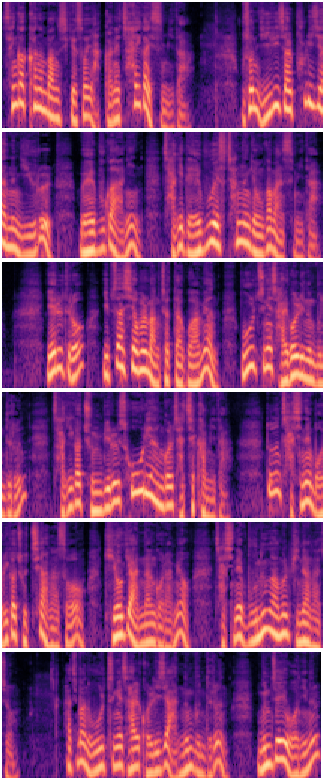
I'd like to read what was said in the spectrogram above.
생각하는 방식에서 약간의 차이가 있습니다. 우선 일이 잘 풀리지 않는 이유를 외부가 아닌 자기 내부에서 찾는 경우가 많습니다. 예를 들어 입사 시험을 망쳤다고 하면 우울증에 잘 걸리는 분들은 자기가 준비를 소홀히 한 걸 자책합니다. 또는 자신의 머리가 좋지 않아서 기억이 안 난 거라며 자신의 무능함을 비난하죠. 하지만 우울증에 잘 걸리지 않는 분들은 문제의 원인을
